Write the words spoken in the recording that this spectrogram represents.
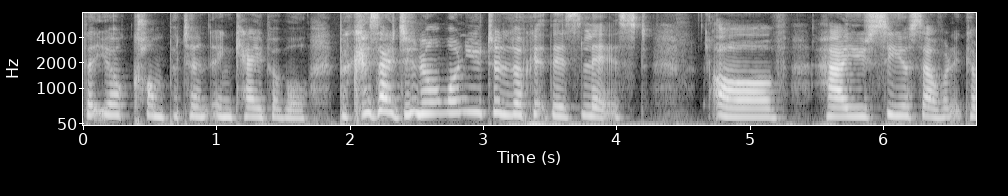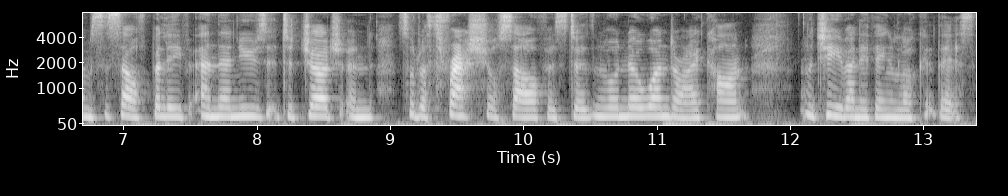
that you're competent and capable because I do not want you to look at this list of how you see yourself when it comes to self belief and then use it to judge and sort of thrash yourself as to, well, no wonder I can't achieve anything. Look at this.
